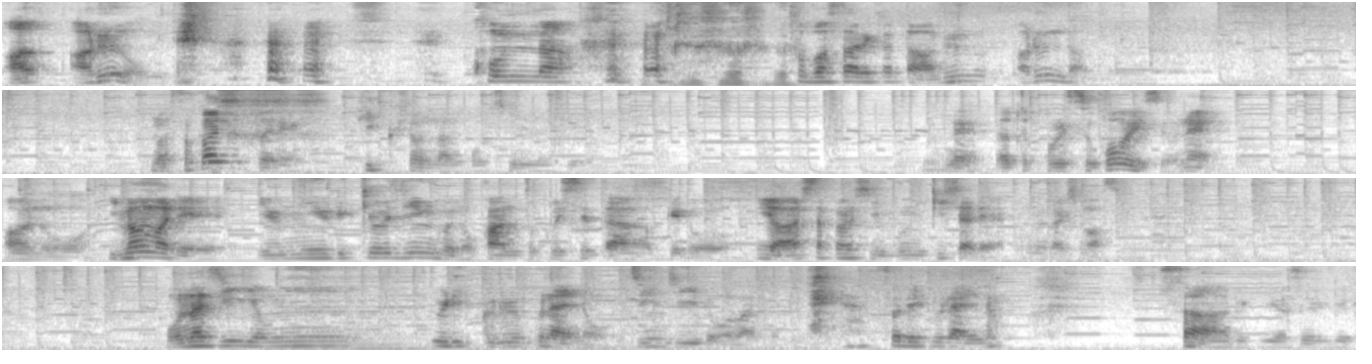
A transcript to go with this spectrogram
ああるの？みたいな。こんな 飛ばされ方あるのあるんだ。まあそこはちょっとねフィクションなのかもしれないけどね。だってこれすごいですよね。あの今まで読売巨人軍の監督してたけどいや明日から新聞記者でお願いします。同じ読売グループ内の人事異動なんだみたいなそれぐらいの 差ある気がするけど。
